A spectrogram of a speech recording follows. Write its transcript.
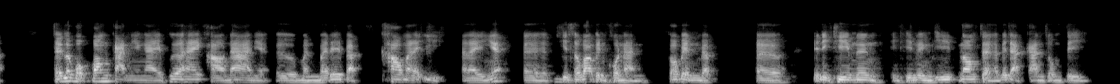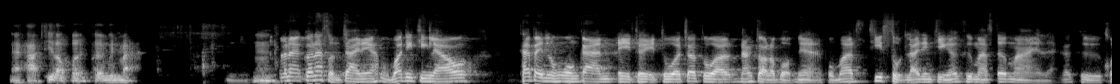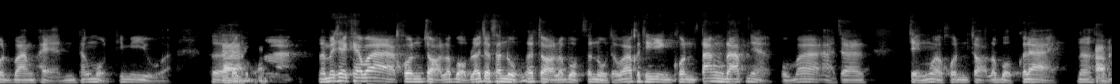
ใช้ระบบป้องกันยังไง เพื่อให้คราวหน้าเนี่ยเออมันไม่ได้แบบเข้ามาได้อีกอะไรอย่างเงี้ยเออคิดซะว่าเป็นโคนันก็เป็นแบบเออเป็นอีกทีมหนึ่งอีกทีมหนึ่งที่นอกจากจะไปจากการโจมตีนะครับ ที่เราเปิดเพิ่มขึ้นมาอืมก็น่าก็น่าสนใจนะครับผมว่าจริง ๆ แล้ว ถ้าเป็นวงการไอตัวไอ้ตัวเจ้าตัวนักเจาะระบบเนี่ย ผมว่าที่สุดแล้วจริง ๆ ก็คือ mastermind แหละก็คือคนวางแผนทั้งหมดที่มีอยู่อะเออใช่ถ้าเกิดว่า มันไม่ใช่แค่ว่าคนเจาะระบบแล้วจะสนุกแล้วเจาะระบบสนุกแต่ว่าจริงๆคนตั้งรับเนี่ย ผมว่าอาจจะเจ๋งกว่าคนเจาะระบบก็ได้นะครับ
